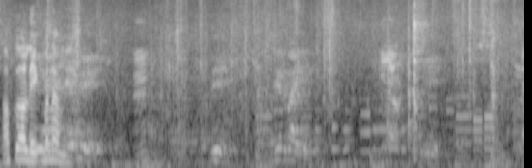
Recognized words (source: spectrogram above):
เอาคือเอาเหล็กมานำหืมนี่นี่ไปนี่ยังนี่ตรงไหน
